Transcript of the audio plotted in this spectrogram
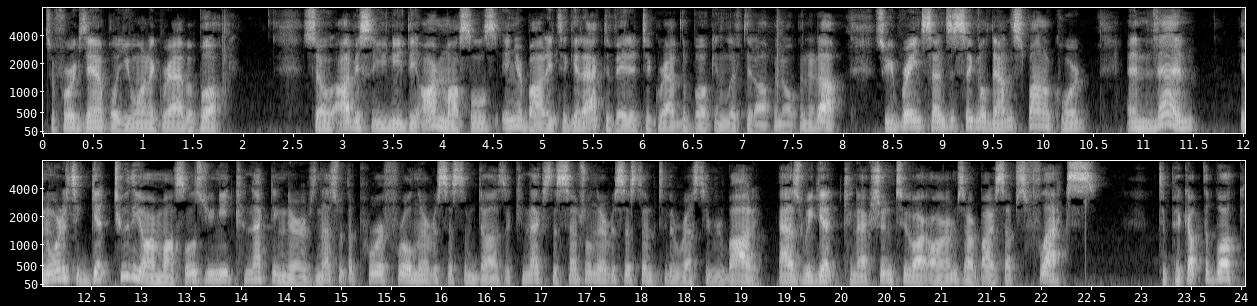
So, for example, you want to grab a book. So, obviously, you need the arm muscles in your body to get activated to grab the book and lift it up and open it up. So, your brain sends a signal down the spinal cord and then, in order to get to the arm muscles, you need connecting nerves, and that's what the peripheral nervous system does. It connects the central nervous system to the rest of your body. As we get connection to our arms, our biceps flex to pick up the book,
